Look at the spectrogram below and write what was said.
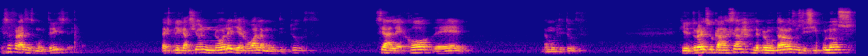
esa frase es muy triste. La explicación no le llegó a la multitud, se alejó de él, la multitud. Y entró en su casa, le preguntaron a sus discípulos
